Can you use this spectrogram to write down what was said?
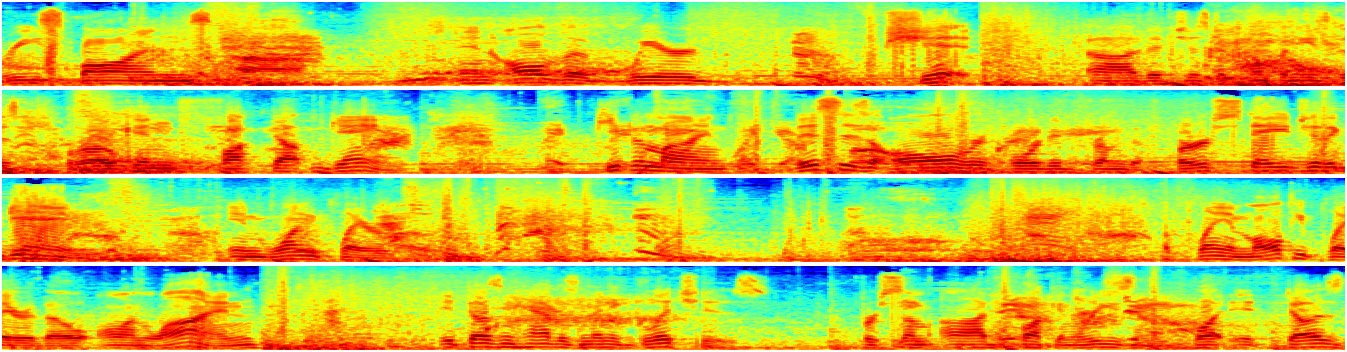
respawns, uh, and all the weird shit uh, that just accompanies this broken, fucked up game. Keep in mind, this is all recorded from the first stage of the game in one player mode. Playing multiplayer though, online, it doesn't have as many glitches for some odd fucking reason, but it does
